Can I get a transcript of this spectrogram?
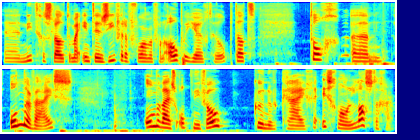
uh, niet gesloten, maar intensievere vormen van open jeugdhulp, dat toch um, onderwijs onderwijs op niveau kunnen krijgen, is gewoon lastiger.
